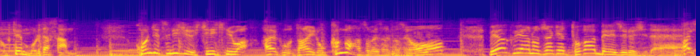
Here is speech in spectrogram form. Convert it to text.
特典盛りだくさん。今月27日には早くも第6巻が発売されますよ。ベアクエアのジャケットが目印です。ははい。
